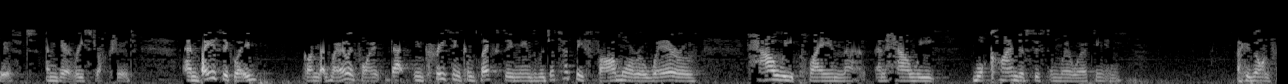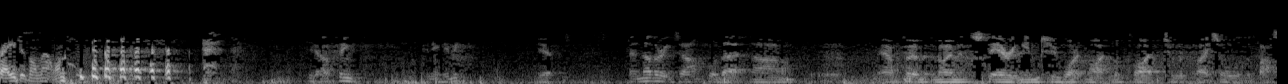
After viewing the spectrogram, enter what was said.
shift and get restructured. And basically, going back to my earlier point, that increasing complexity means we just have to be far more aware of how we play in that and how we what kind of system we're working in. I could go on for ages on that one. yeah, I think. Can you hear me? Yeah. Another example of that, um, our firm at the moment is staring into what it might look like to replace all of the bus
